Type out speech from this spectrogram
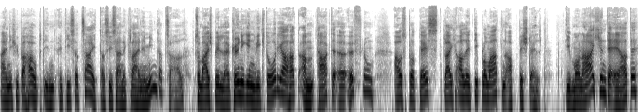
eigentlich überhaupt in dieser Zeit? Das ist eine kleine Minderzahl. Zum Beispiel äh, Königin Victoria hat am Tag der Eröffnung aus Protest gleich alle Diplomaten abbestellt. Die Monarchen der Erde,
